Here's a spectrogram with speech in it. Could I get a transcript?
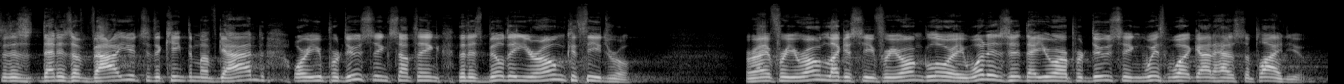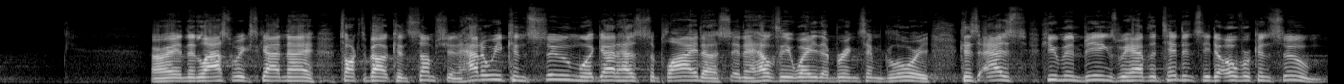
that is, that is of value to the kingdom of God? Or are you producing something that is building your own cathedral? Right? For your own legacy, for your own glory. What is it that you are producing with what God has supplied you? All right, and then last week, Scott and I talked about consumption. How do we consume what God has supplied us in a healthy way that brings Him glory? Because as human beings, we have the tendency to overconsume.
